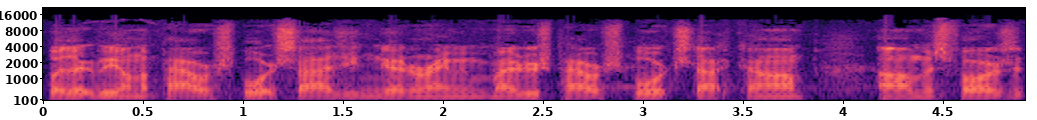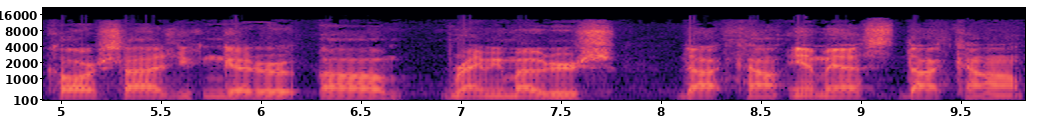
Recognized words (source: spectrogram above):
whether it be on the power sports side, you can go to RameyMotorsPowersports.com. Um, as far as the car side, you can go to um, RameyMotors.com, MS.com.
